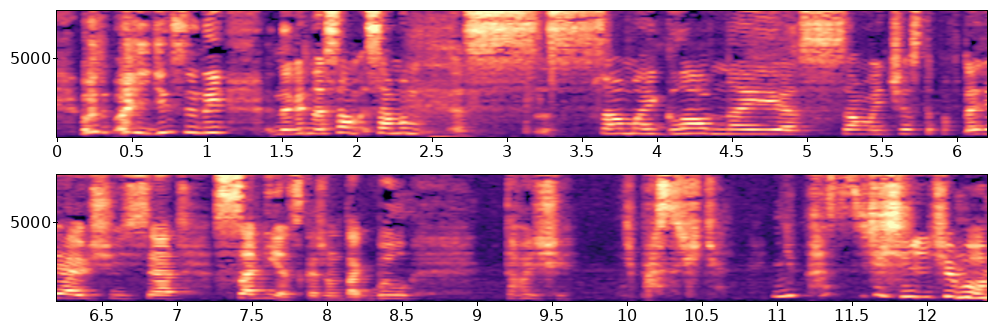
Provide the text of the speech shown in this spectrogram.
Вот единственный, наверное, сам, самым... с- Самое главное, самый часто повторяющийся совет, скажем так, был... Товарищи, не просрите не просрите ничего.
